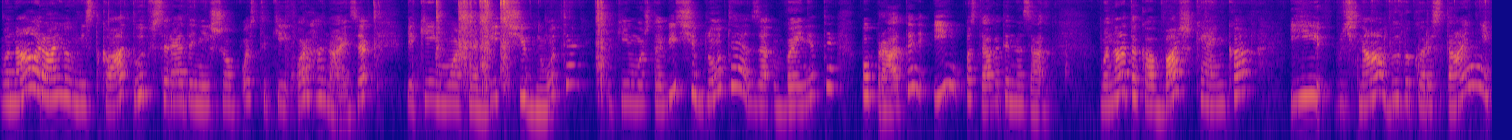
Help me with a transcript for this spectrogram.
Вона реально вмістка. Тут всередині йшов ось такий органайзер, який можна відщібнути, який можна відщібнути, вийняти, попрати і поставити назад. Вона така важкенька. І ручна в використанні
